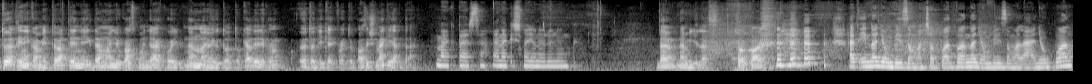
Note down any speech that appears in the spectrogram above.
történik, ami történik, de mondjuk azt mondják, hogy nem nagyon jutottok elérik, hanem ötödikek vagytok. Az is megérte? Meg persze, ennek is nagyon örülünk de nem így lesz. Sokkal. hát én nagyon bízom a csapatban, nagyon bízom a lányokban,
